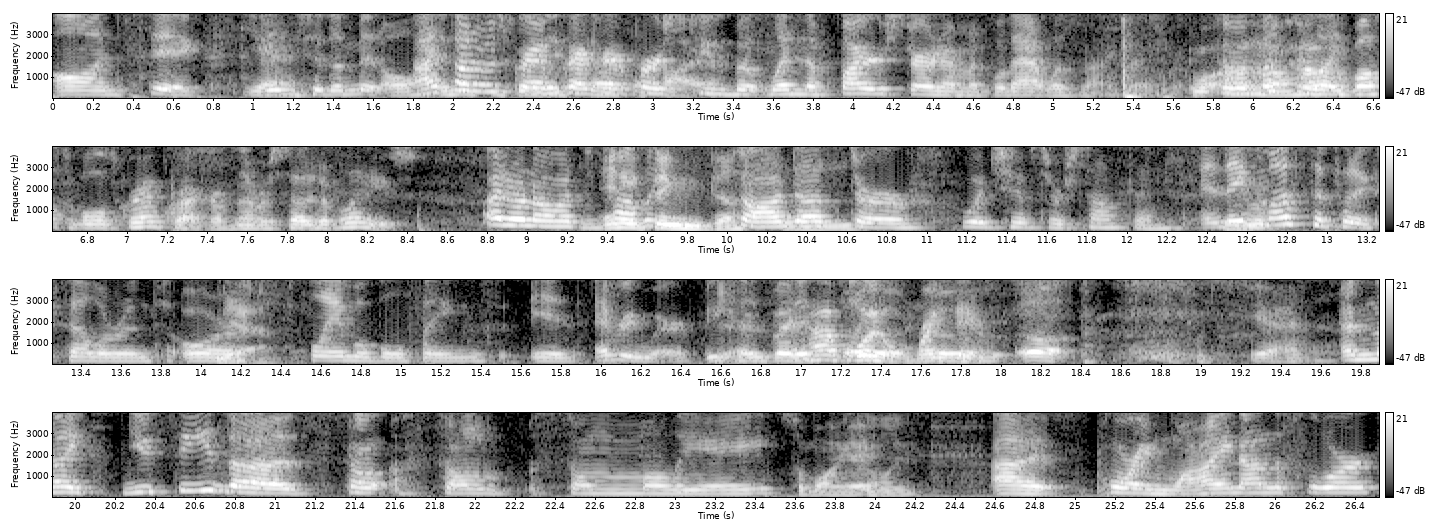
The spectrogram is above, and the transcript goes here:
on sticks Yeah. into the middle. I thought it was graham cracker at first fire. too, but when the fire started, I'm like, well, that was not graham cracker. Well, so I it don't know must be how like combustible is graham cracker. I've never set it ablaze. I don't know. It's probably Anything dust sawdust or wood chips or something. And they must have put accelerant or Yeah. flammable things in everywhere because They this have place oil right there. Up. Yeah, and like you see the so, so, sommelier Sommelier. uh, pouring wine on the floor,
